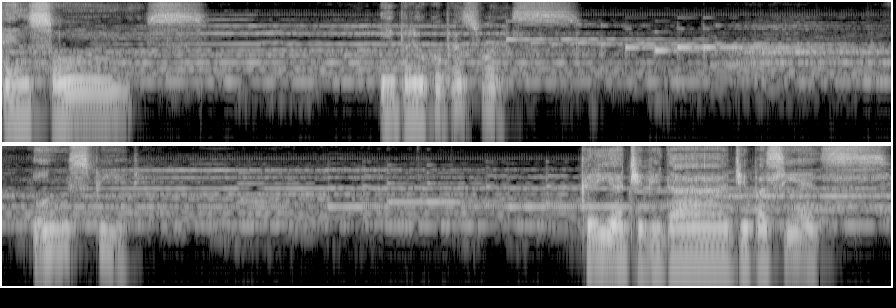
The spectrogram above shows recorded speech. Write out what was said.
Tensões e preocupações. Inspire. Criatividade e paciência.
